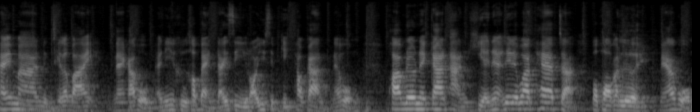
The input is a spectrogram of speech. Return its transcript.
ให้มา1 t b นะครับผม อันนี้คือเขาแบ่งได้ 420 กิกเท่ากันนะครับผม ความเร็วในการอ่านเขียนเนี่ยเรียกได้ว่าแทบจะพอๆกันเลยนะครับผม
